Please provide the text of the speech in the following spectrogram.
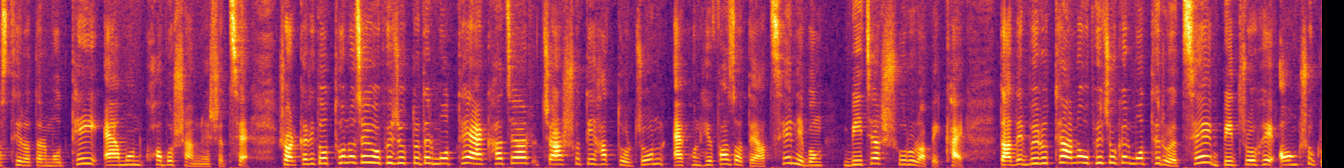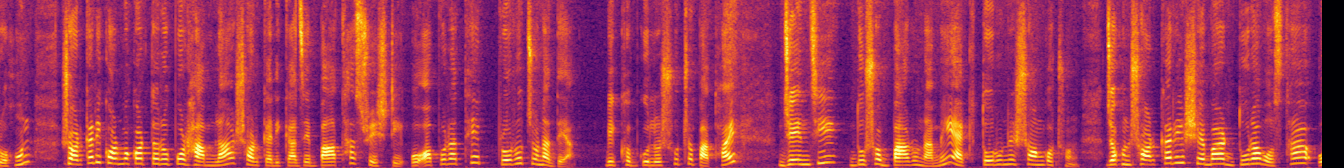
অস্থিরতার মধ্যেই এমন খবর সামনে এসেছে। সরকারি তথ্য অনুযায়ী অভিযুক্তদের মধ্যে এক হাজার চারশো তিয়াত্তর জন এখন হেফাজতে আছেন এবং বিচার শুরুর অপেক্ষায়। তাদের বিরুদ্ধে আনা অভিযোগের মধ্যে রয়েছে বিদ্রোহে অংশগ্রহণ, সরকারি কর্মকর্তার উপর হামলা, সরকারি কাজে বাধা সৃষ্টি ও অপরাধে প্ররোচনা দেয়া। বিক্ষোভগুলোর সূত্রপাত হয়। জেনজি দুশো বারো নামে এক তরুণের সংগঠন, যখন সরকারি সেবার দুরবস্থা ও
